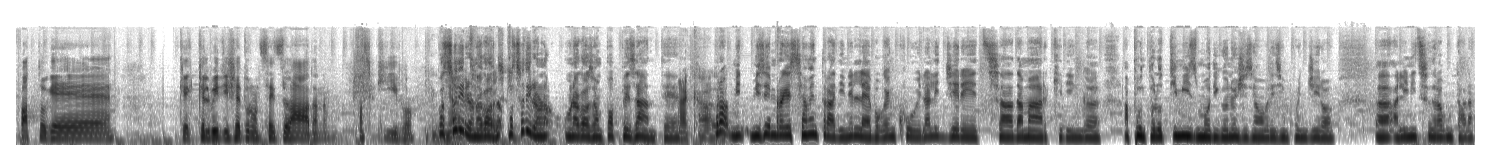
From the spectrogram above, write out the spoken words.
fatto che, che, che lui dice tu non sei Zlatan, fa schifo. posso Niente, dire una cosa posso dire una, una cosa un po' pesante Eh. Però mi, mi sembra che siamo entrati nell'epoca in cui la leggerezza da marketing, appunto l'ottimismo di cui noi ci siamo presi un po' in giro all'inizio della puntata,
